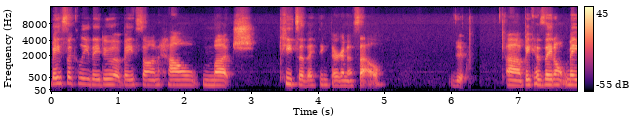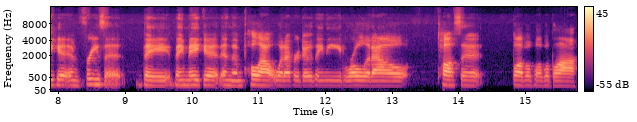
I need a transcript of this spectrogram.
basically they do it based on how much pizza they think they're going to sell yeah, uh, because they don't make it and freeze it. They they make it and then pull out whatever dough they need, roll it out, toss it, blah blah blah blah blah,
